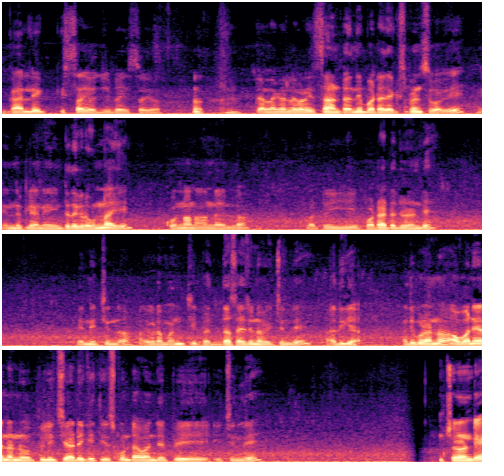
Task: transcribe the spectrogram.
గార్లిక్ ఇస్తాయో జిబే ఇస్తాయో? తెల్లగడ్డలు కూడా ఇస్తా ఉంటుంది బట్ అది ఎక్స్పెన్సివ్ అవి. ఎందుకు లేని ఇంటి దగ్గర ఉన్నాయి కొన్నాను ఆన్లైన్లో. బట్ ఈ పొటాటో చూడండి ఎన్ని ఇచ్చిందో? అది కూడా మంచి పెద్ద సైజు ఉన్నవి ఇచ్చింది. అది అది కూడాను అవన్నీ నన్ను పిలిచి అడిగి తీసుకుంటావని చెప్పి ఇచ్చింది. చూడండి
